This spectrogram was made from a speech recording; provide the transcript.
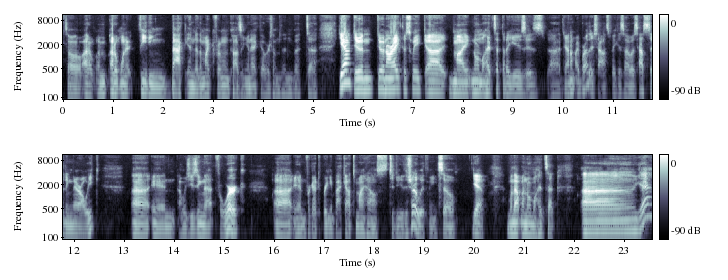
So I don't I'm, I don't want it feeding back into the microphone causing an echo or something. But uh, yeah, doing doing all right this week. Uh, my normal headset that I use is uh, down at my brother's house because I was house sitting there all week, uh, and I was using that for work uh, and forgot to bring it back out to my house to do the show with me. So yeah, without my normal headset. Uh, yeah.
